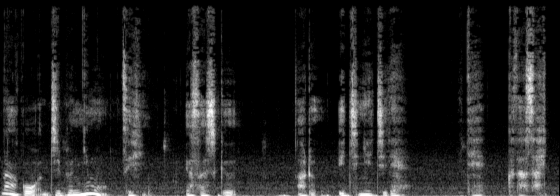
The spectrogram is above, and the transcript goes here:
なんかこう自分にも是非優しくある一日でいてください。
